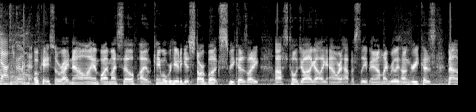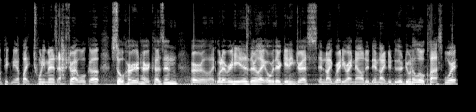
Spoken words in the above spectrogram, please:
Of height. Yeah, true. Okay, so right now I am by myself. I came over here to get Starbucks because like I told y'all I got like an hour and a half of sleep and I'm like really hungry because Madeline picked me up like 20 minutes after I woke up. So her and her cousin or like whatever he is, they're like over there getting dressed and like ready right now to, and like they're doing a little class for it.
